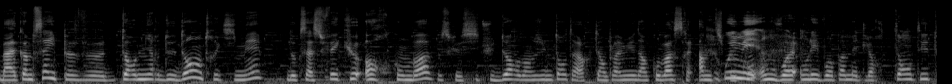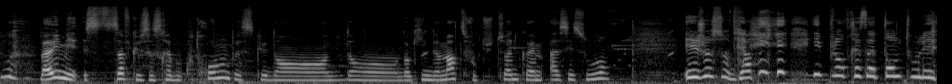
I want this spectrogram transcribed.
bah comme ça ils peuvent euh, dormir dedans entre guillemets. Donc ça se fait que hors combat parce que si tu dors dans une tente alors que t'es en plein milieu d'un combat, ce serait un petit Oui, peu. mais con. on, voit, on les voit pas mettre leur tente et tout. Bah oui, mais sauf que ça serait beaucoup trop long parce que dans, dans, dans Kingdom Hearts, il faut que tu te soignes quand même assez souvent. Et je sauvegarde Il planterait sa tente tous les,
